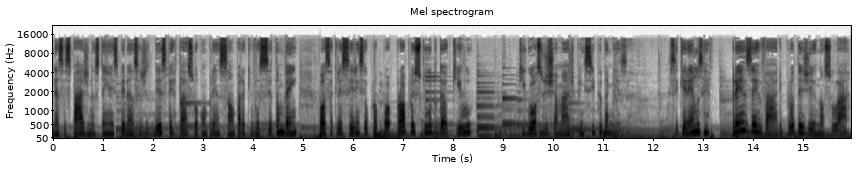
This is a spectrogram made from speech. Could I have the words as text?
Nessas páginas tenho a esperança de despertar sua compreensão para que você também possa crescer em seu próprio estudo daquilo que gosto de chamar de princípio da mesa. Se queremos preservar e proteger nosso lar,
